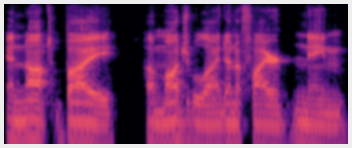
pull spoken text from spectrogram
and not by a module identifier name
